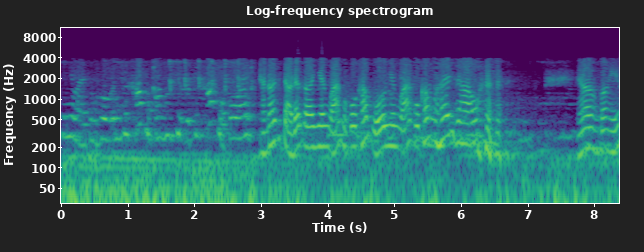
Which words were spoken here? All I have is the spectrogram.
Nhưng mà cô vẫn cứ khóc mà con không chịu được cái khóc của cô ấy. Thà nói trời đất ơi nhân quả mà cô khóc của nhân quả cô khóc hết sao? Hiểu không? Con hiểu.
